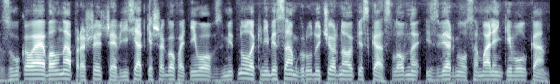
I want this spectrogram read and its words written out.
Звуковая волна, прошедшая в десятки шагов от него, взметнула к небесам груду черного песка, словно извергнулся маленький вулкан.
